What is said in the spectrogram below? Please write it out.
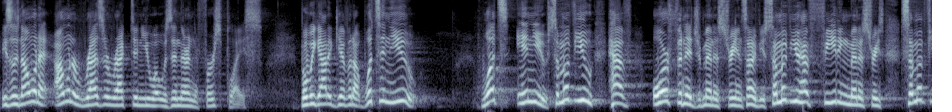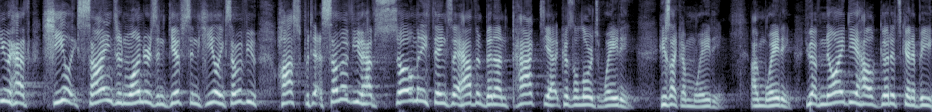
He says, I want to, I want to resurrect in you what was in there in the first place. But we got to give it up. What's in you? What's in you? Some of you have orphanage ministry inside of you. Some of you have feeding ministries. Some of you have healing, signs and wonders and gifts and healing. Some of you hospital. Some of you have so many things that haven't been unpacked yet because the Lord's waiting. He's like, I'm waiting. I'm waiting. You have no idea how good it's going to be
